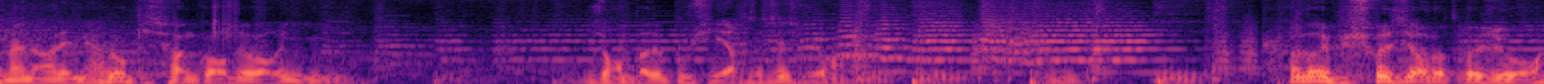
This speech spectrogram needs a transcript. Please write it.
Maintenant, les merlots qui sont encore dehors, ils n'auront pas de poussière, ça c'est sûr. On aurait pu choisir notre jour.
